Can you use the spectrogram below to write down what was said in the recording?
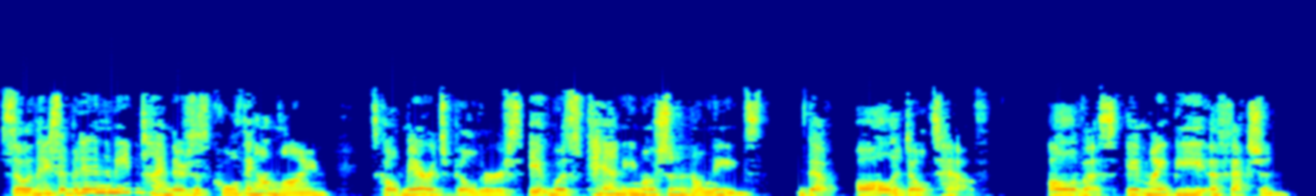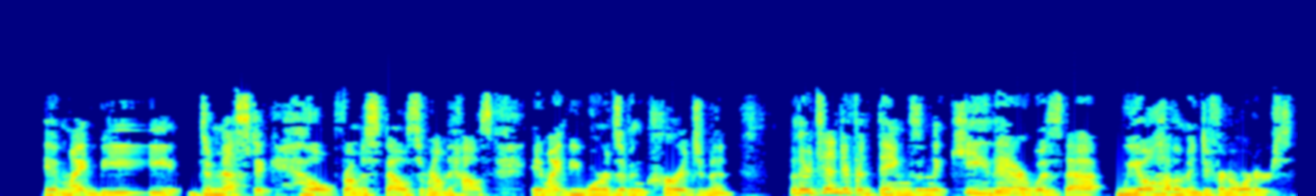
So and then he said, but in the meantime, there's this cool thing online. It's called Marriage Builders. It was 10 emotional needs that all adults have. All of us. It might be affection. It might be domestic help from a spouse around the house. It might be words of encouragement. But there are 10 different things. And the key there was that we all have them in different orders.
